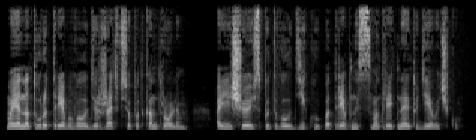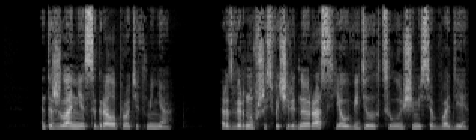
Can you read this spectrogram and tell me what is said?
Моя натура требовала держать все под контролем — а еще испытывал дикую потребность смотреть на эту девочку. Это желание сыграло против меня. Развернувшись в очередной раз, я увидел их целующимися в воде.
